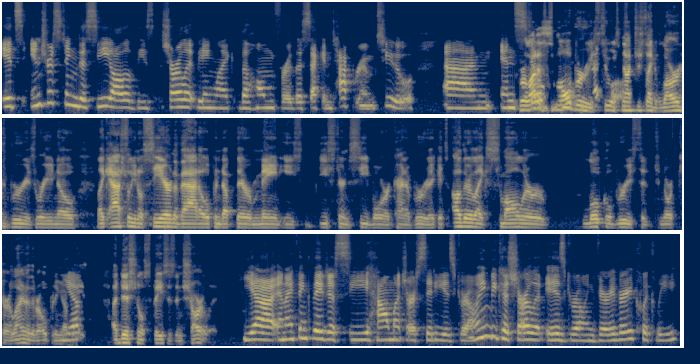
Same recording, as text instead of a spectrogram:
it's interesting to see all of these, Charlotte being like the home for the second tap room, too. Um, and for a lot of small breweries too, it's not just like large breweries where you know, like Asheville, you know, Sierra Nevada opened up their main east eastern seaboard kind of brewery. Like it's other like smaller local breweries to, to North Carolina that are opening up yep. additional spaces in Charlotte. Yeah, and I think they just see how much our city is growing because Charlotte is growing very, very quickly.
